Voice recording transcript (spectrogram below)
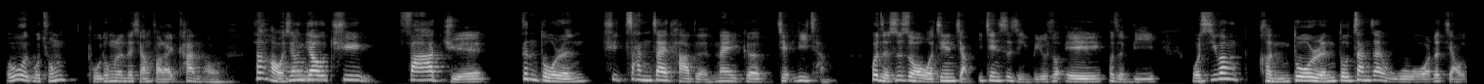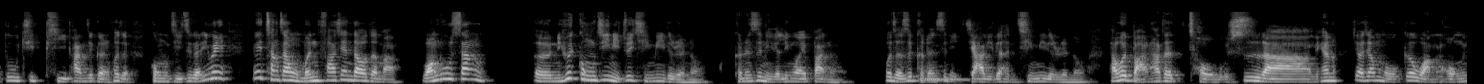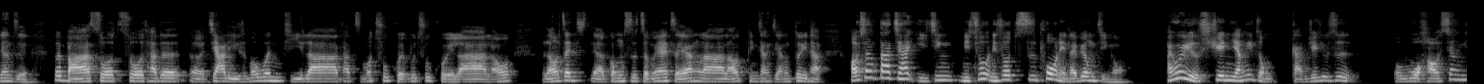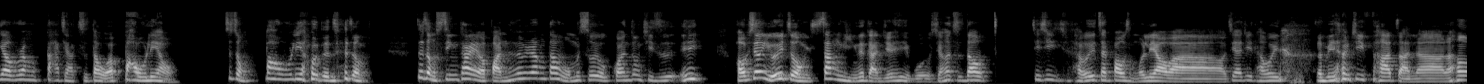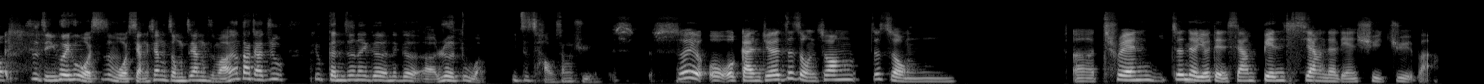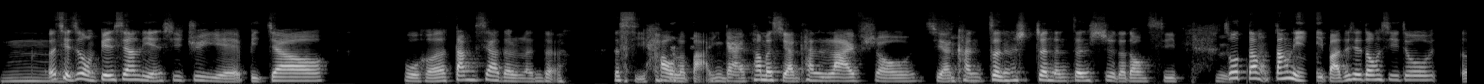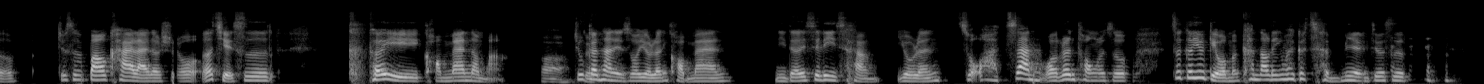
我我从普通人的想法来看哦，他好像要去发掘更多人去站在他的那一个立场，或者是说我今天讲一件事情，比如说 A 或者 B，我希望很多人都站在我的角度去批判这个人或者攻击这个人，因为因为常常我们发现到的嘛，网络上呃你会攻击你最亲密的人哦，可能是你的另外一半哦，或者是可能是你家里的很亲密的人哦，他会把他的丑事啦，你看就好像某个网红这样子，会把他说说他的呃家里什么问题啦，他怎么出轨不出轨啦，然后然后在呃公司怎么样怎样啦，然后平常怎样对他，好像大家已经你说你说撕破脸还不用紧哦，还会有宣扬一种感觉，就是我好像要让大家知道我要爆料，这种爆料的这种 这种心态哦，反而会让到我们所有观众其实诶。好像有一种上瘾的感觉，我想要知道接下去他会再爆什么料啊？接下去他会怎么样去发展啊？然后事情会我是我想象中这样子吗？好像大家就就跟着那个那个呃热度啊，一直炒上去。所以，我我感觉这种装这种呃 trend 真的有点像变相的连续剧吧？嗯，而且这种变相连续剧也比较符合当下的人的。的喜好了吧？应该他们喜欢看 live show，喜欢看真真人真事的东西。说当当你把这些东西就呃就是包开来的时候，而且是可以 comment 的嘛？啊，就刚才你说有人 comment 你的一些立场，有人说哇赞，我认同的时候，这个又给我们看到另外一个层面，就是。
